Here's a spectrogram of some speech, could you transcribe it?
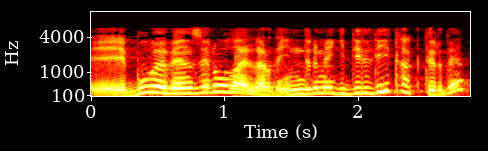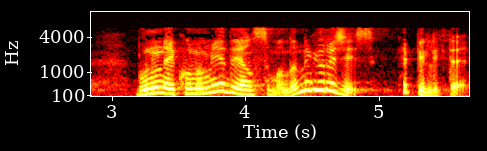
e, bu ve benzeri olaylarda indirime gidildiği takdirde bunun ekonomiye de yansımalarını göreceğiz. Hep birlikte.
